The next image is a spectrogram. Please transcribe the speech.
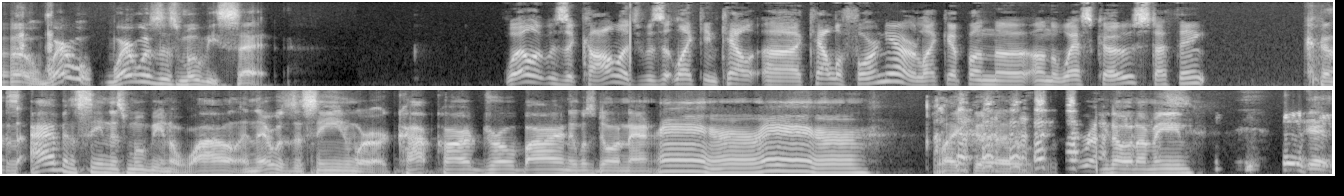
uh, where where was this movie set? Well, it was a college. Was it like in Cal- uh, California or like up on the on the West Coast? I think. Because I haven't seen this movie in a while, and there was a scene where a cop car drove by and it was doing that, like, uh, you know what I mean? Yeah,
